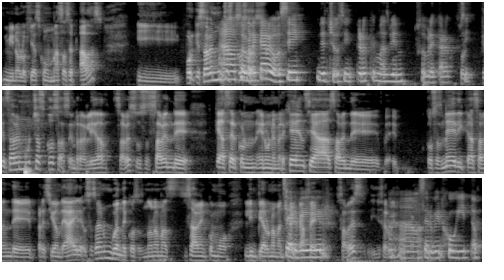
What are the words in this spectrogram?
terminologías como más aceptadas y porque saben muchas Ah, o cosas. sobrecargo, sí. De hecho, sí, creo que más bien sobrecargo, sí. Que saben muchas cosas en realidad, ¿sabes? O sea, saben de qué hacer con, en una emergencia, saben de eh, cosas médicas, saben de presión de aire, o sea, saben un buen de cosas, no nada más saben cómo limpiar una mancha de Servir. café, ¿sabes? Y servir. Ajá, o servir juguito.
